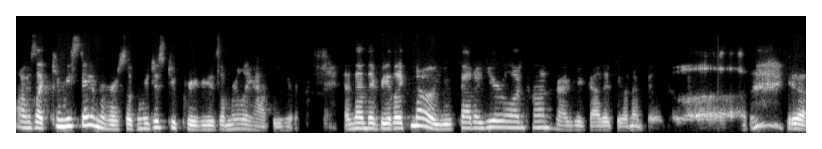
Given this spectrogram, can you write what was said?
I was like, "Can we stay in rehearsal? Can we just do previews? I'm really happy here." And then they'd be like, "No, you've got a year long contract. You got to do." And I'd be like, "Yeah."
